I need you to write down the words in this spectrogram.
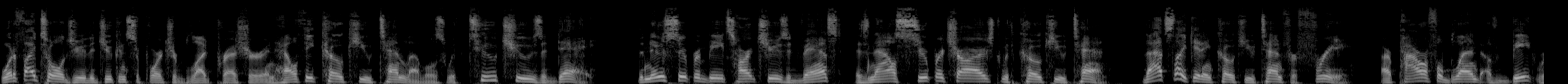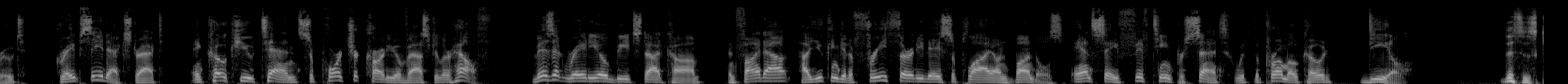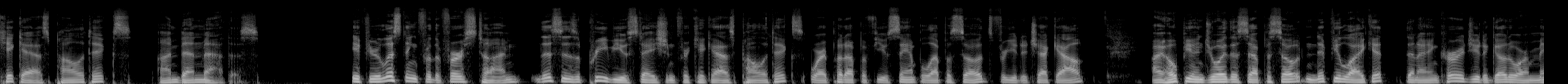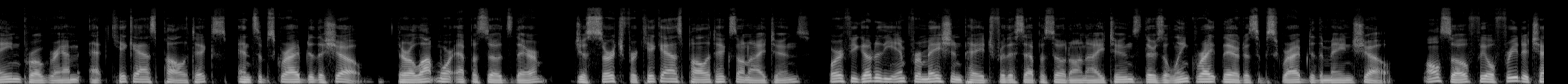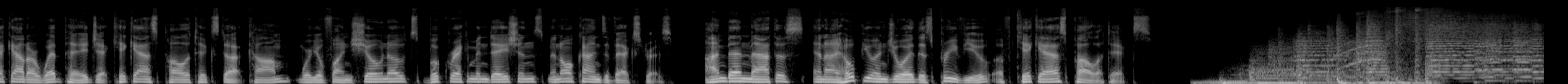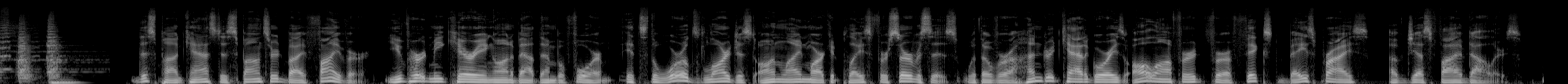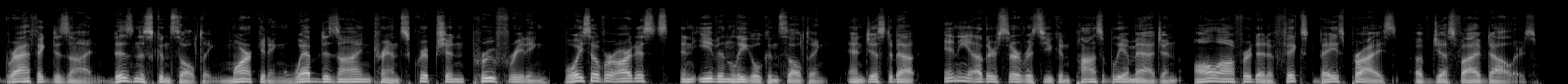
What if I told you that you can support your blood pressure and healthy CoQ10 levels with two chews a day? The new SuperBeets Heart Chews Advanced is now supercharged with CoQ10. That's like getting CoQ10 for free. Our powerful blend of beetroot, grapeseed extract, and CoQ10 supports your cardiovascular health. Visit radiobeats.com and find out how you can get a free 30-day supply on bundles and save 15% with the promo code DEAL. This is Kick Ass Politics. I'm Ben Mathis. If you're listening for the first time, this is a preview station for Kick Ass Politics where I put up a few sample episodes for you to check out. I hope you enjoy this episode, and if you like it, then I encourage you to go to our main program at Kick Ass Politics and subscribe to the show. There are a lot more episodes there. Just search for Kick Ass Politics on iTunes, or if you go to the information page for this episode on iTunes, there's a link right there to subscribe to the main show. Also, feel free to check out our webpage at kickasspolitics.com, where you'll find show notes, book recommendations, and all kinds of extras. I'm Ben Mathis, and I hope you enjoy this preview of Kick Ass Politics. This podcast is sponsored by Fiverr. You've heard me carrying on about them before. It's the world's largest online marketplace for services, with over a hundred categories all offered for a fixed base price of just $5. Graphic design, business consulting, marketing, web design, transcription, proofreading, voiceover artists, and even legal consulting, and just about any other service you can possibly imagine, all offered at a fixed base price of just $5.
